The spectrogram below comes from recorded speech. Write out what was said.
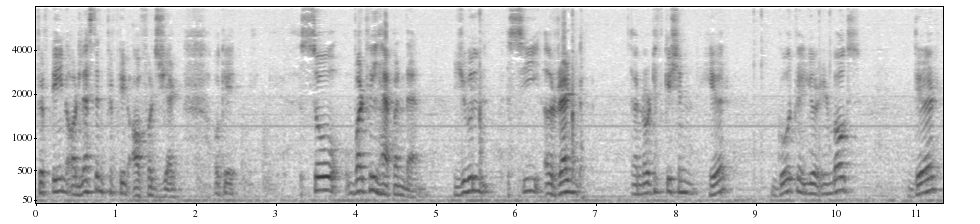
15 or less than 15 offers yet. Okay. So what will happen then? You will see a red a notification here. Go to your inbox. There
